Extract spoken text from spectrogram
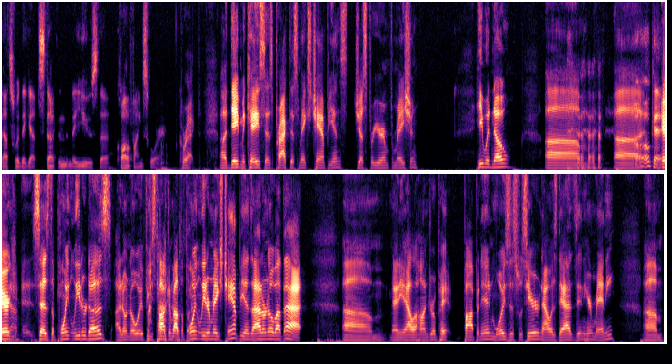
that's where they got stuck, and then they use the qualifying score. Correct. Uh, Dave McKay says practice makes champions, just for your information. He would know. Um, uh, oh, okay. Eric yeah. uh, says the point leader does. I don't know if he's talking about the point leader makes champions. I don't know about that. Um, Manny Alejandro pa- popping in. Moises was here. Now his dad's in here. Manny. Um,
